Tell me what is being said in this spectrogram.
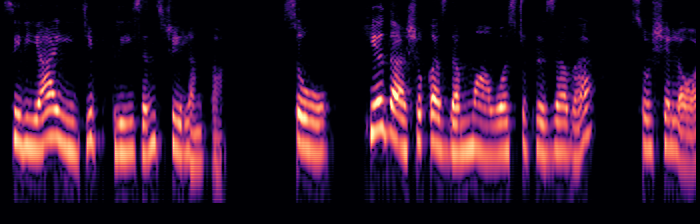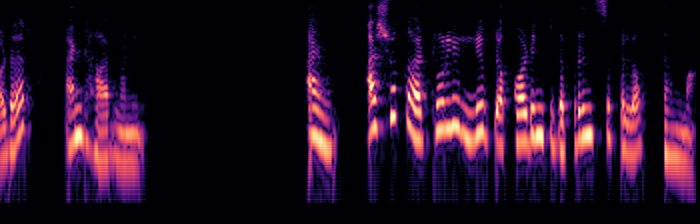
Syria, Egypt, Greece, and Sri Lanka. So here the Ashoka's Dhamma was to preserve a social order and harmony. And Ashoka truly lived according to the principle of Dhamma.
